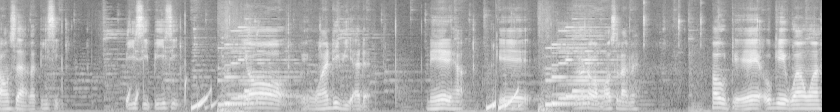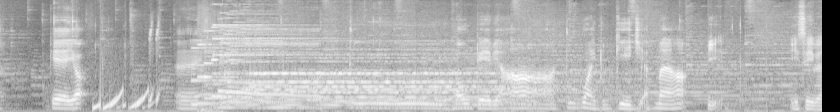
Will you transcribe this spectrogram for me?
ပေါင်းဆက်ရမယ် PC PC PC ယော 1 DB အပ်တယ်နဲတယ်ဟာကဲကျွန်တော်တော့ပေါင်းဆက်လိုက်မယ်ဟုတ်တယ် okay 1 1ကဲယောအဲ ယော2ဟုတ်တယ်ဗျာ2.2 kg အမှန်ဟာပြီအေးဆေးပဲ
